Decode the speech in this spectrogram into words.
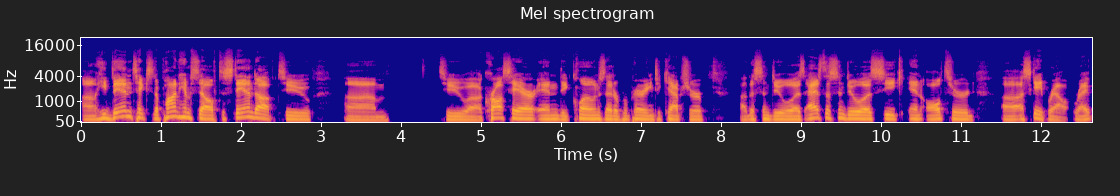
Uh, he then takes it upon himself to stand up to um, to uh, Crosshair and the clones that are preparing to capture uh, the Syndulas as the Syndulas seek an altered uh, escape route, right?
